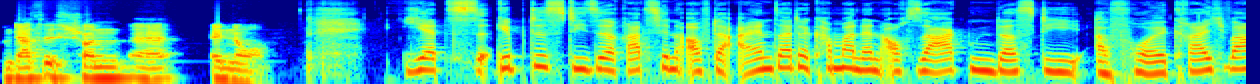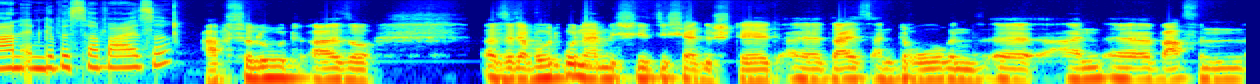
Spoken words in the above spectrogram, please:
Und das ist schon äh, enorm. Jetzt gibt es diese Razzien auf der einen Seite. Kann man denn auch sagen, dass die erfolgreich waren in gewisser Weise? Absolut. Also, also da wurde unheimlich viel sichergestellt, äh, sei es an Drogen, äh, an äh, Waffen,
